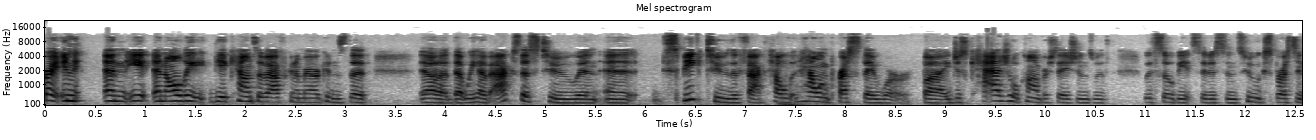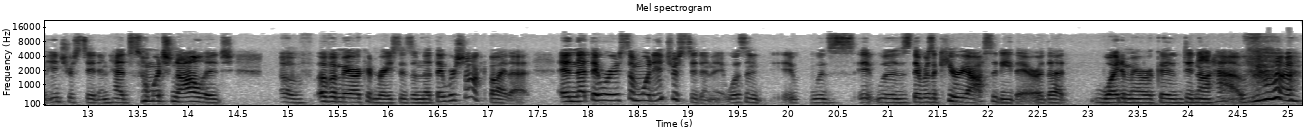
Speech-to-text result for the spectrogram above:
Right, and and and all the, the accounts of African Americans that uh, that we have access to and, and, speak to the fact how how impressed they were by just casual conversations with with Soviet citizens who expressed an interest in and had so much knowledge of of American racism that they were shocked by that and that they were somewhat interested in it. it wasn't it was it was there was a curiosity there that white America did not have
